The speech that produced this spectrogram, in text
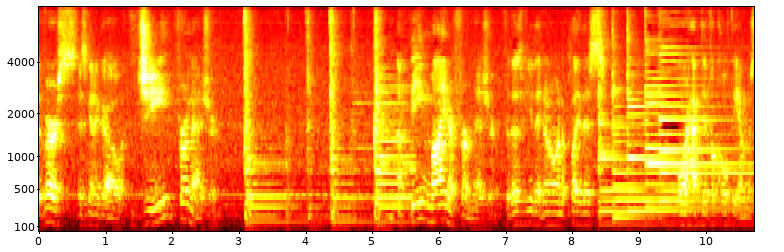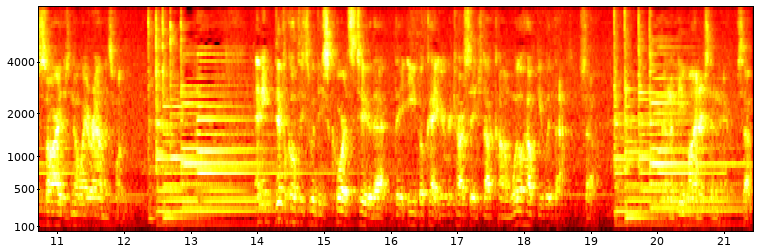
The verse is going to go G for a measure, a B minor for a measure. For those of you that don't know how to play this or have difficulty, I'm sorry, there's no way around this one. Difficulties with these chords too, that the ebook at yourguitarsage.com will help you with that. So, and the B minor's in there. So,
